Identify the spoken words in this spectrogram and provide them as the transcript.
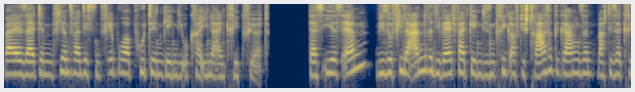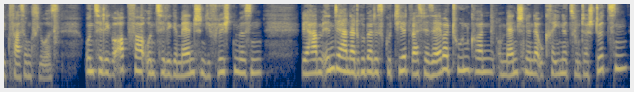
weil seit dem 24. Februar Putin gegen die Ukraine einen Krieg führt. Das ISM, wie so viele andere, die weltweit gegen diesen Krieg auf die Straße gegangen sind, macht dieser Krieg fassungslos. Unzählige Opfer, unzählige Menschen, die flüchten müssen, wir haben intern darüber diskutiert, was wir selber tun können, um Menschen in der Ukraine zu unterstützen,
